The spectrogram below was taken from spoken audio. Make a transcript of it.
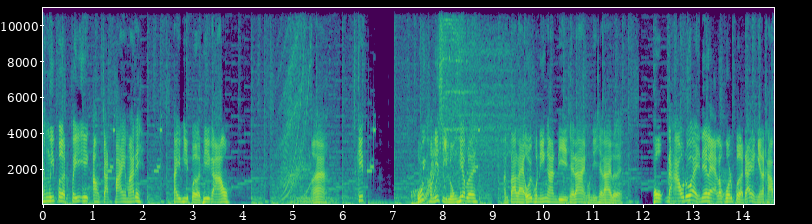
ยังมีเปิดฟรีอีกเอาจัดไปมาดิให้พี่เปิดพี่ก็เอาอ่าสกิปอุ้ยคนนี้สีลุงเพียบเลย อันต้าแลโอ้ยคนนี้งานดีใช้ได้คนนี้ใช้ได้เลย หกดาวด้วยนี่แหละเราควรเปิดได้อย่างนี้นะครับ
